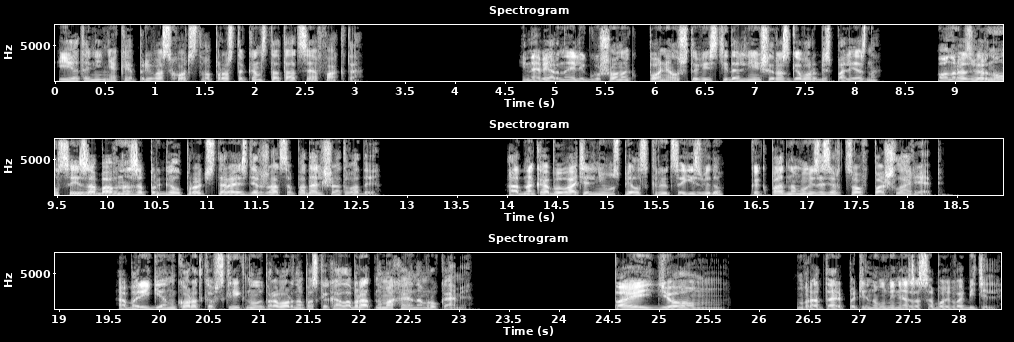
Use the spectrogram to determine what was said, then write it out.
И это не некое превосходство, просто констатация факта. И, наверное, лягушонок понял, что вести дальнейший разговор бесполезно. Он развернулся и забавно запрыгал прочь, стараясь держаться подальше от воды. Однако обыватель не успел скрыться из виду, как по одному из озерцов пошла рябь. Абориген коротко вскрикнул и проворно поскакал обратно, махая нам руками. «Пойдем!» Вратарь потянул меня за собой в обитель.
